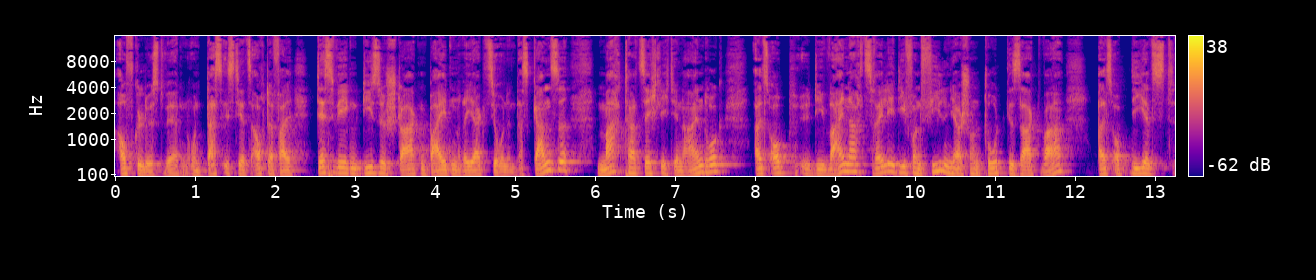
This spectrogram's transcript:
aufgelöst werden. Und das ist jetzt auch der Fall. Deswegen diese starken beiden Reaktionen. Das Ganze macht tatsächlich den Eindruck, als ob die Weihnachtsrallye, die von vielen ja schon tot gesagt war, als ob die jetzt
